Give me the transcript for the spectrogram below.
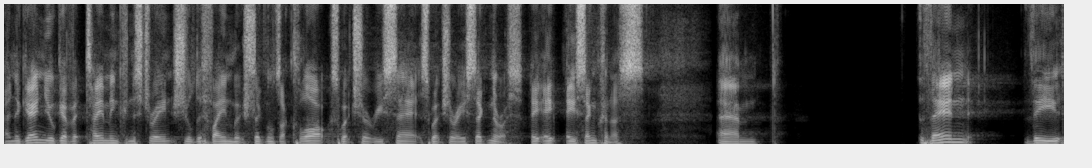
and again, you'll give it timing constraints, you'll define which signals are clocks, which are resets, which are asynchronous. asynchronous. Um, then the,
